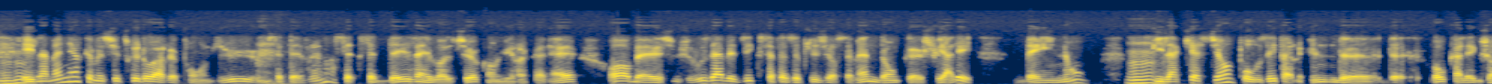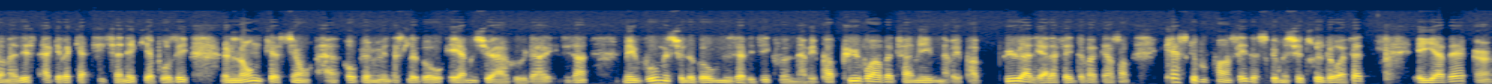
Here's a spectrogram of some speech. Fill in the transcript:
Mhm. Et la manière que M. Trudeau a répondu, c'était vraiment cette, cette désinvolture qu'on lui reconnaît. Oh, ben, je vous avais dit que ça faisait plusieurs semaines, donc euh, je suis allé. Ben non. Mhm. Puis la question posée par une de, vos collègues journalistes à Québec, Cathy Sonic, qui a posé une longue question au premier ministre Legault et à M. Arruda, disant, mais vous, M. Legault, vous nous avez dit que vous n'avez pas pu voir votre famille, vous n'avez pas pu aller à la fête de votre garçon. Qu'est-ce que vous pensez de ce que M. Trudeau a fait? Et il y avait un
